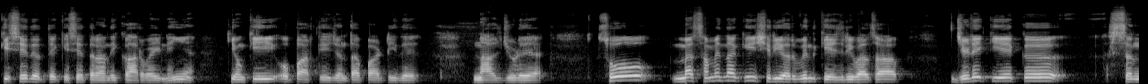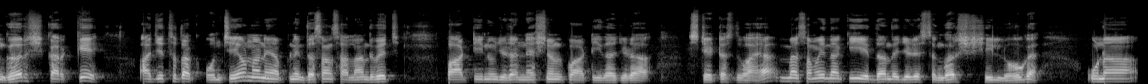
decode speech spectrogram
ਕਿਸੇ ਦੇ ਉੱਤੇ ਕਿਸੇ ਤਰ੍ਹਾਂ ਦੀ ਕਾਰਵਾਈ ਨਹੀਂ ਹੈ ਕਿਉਂਕਿ ਉਹ ਭਾਰਤੀ ਜਨਤਾ ਪਾਰਟੀ ਦੇ ਨਾਲ ਜੁੜੇ ਆ ਸੋ ਮੈਂ ਸਮਝਦਾ ਕਿ ਸ਼੍ਰੀ ਅਰਵਿੰਦ ਕੇਜਰੀਵਾਲ ਸਾਹਿਬ ਜਿਹੜੇ ਕਿ ਇੱਕ ਸੰਘਰਸ਼ ਕਰਕੇ ਅੱਜ ਇੱਥੋਂ ਤੱਕ ਪਹੁੰਚੇ ਆ, ਉਹਨਾਂ ਨੇ ਆਪਣੇ 10 ਸਾਲਾਂ ਦੇ ਵਿੱਚ ਪਾਰਟੀ ਨੂੰ ਜਿਹੜਾ ਨੈਸ਼ਨਲ ਪਾਰਟੀ ਦਾ ਜਿਹੜਾ ਸਟੇਟਸ ਦਿਵਾਇਆ। ਮੈਂ ਸਮਝਦਾ ਕਿ ਇਦਾਂ ਦੇ ਜਿਹੜੇ ਸੰਘਰਸ਼ਸ਼ੀਲ ਲੋਕ ਆ ਉਹਨਾਂ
